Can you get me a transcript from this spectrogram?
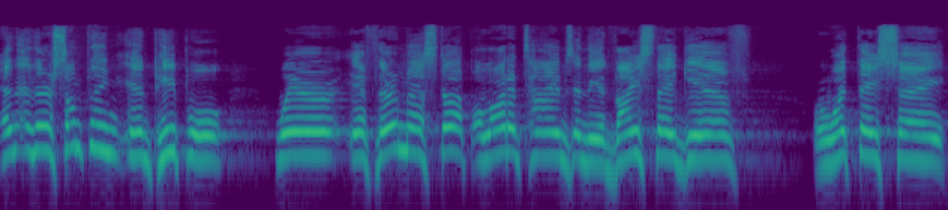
And, and there's something in people where if they're messed up, a lot of times in the advice they give or what they say,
